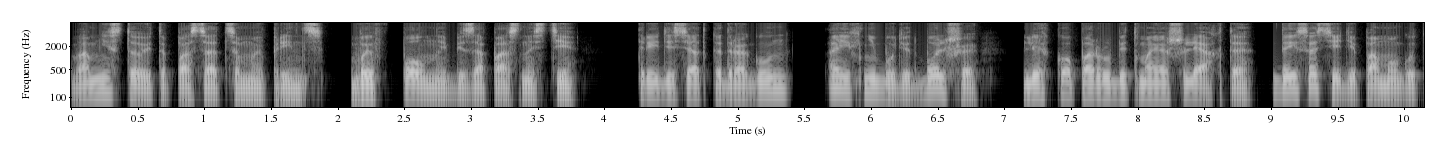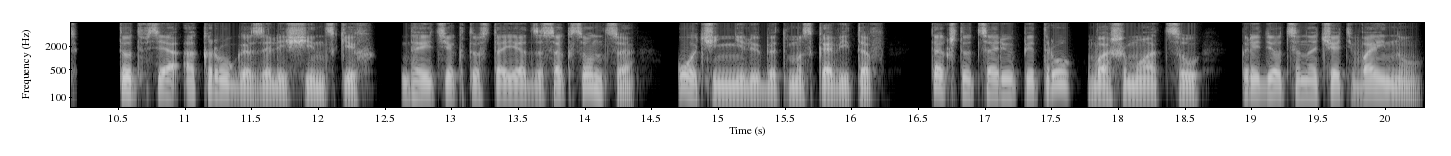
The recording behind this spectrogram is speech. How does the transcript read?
«Вам не стоит опасаться, мой принц. Вы в полной безопасности. Три десятка драгун а их не будет больше, легко порубит моя шляхта, да и соседи помогут. Тут вся округа Залещинских, да и те, кто стоят за саксонца, очень не любят московитов. Так что царю Петру, вашему отцу, придется начать войну.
